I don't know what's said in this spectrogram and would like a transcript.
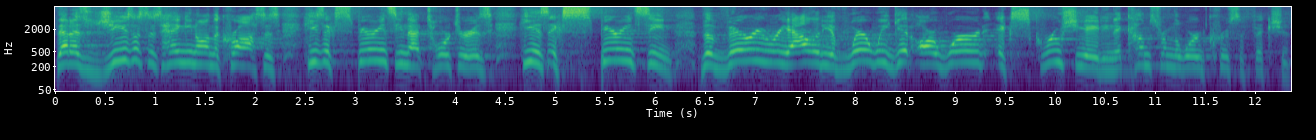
that as Jesus is hanging on the cross, as he's experiencing that torture, as he is experiencing the very reality of where we get our word excruciating, it comes from the word crucifixion.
